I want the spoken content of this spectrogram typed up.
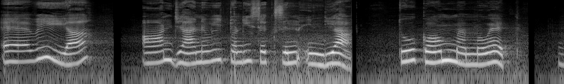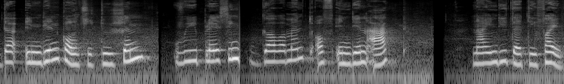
every year on January 26 in India to commemorate the Indian Constitution replacing Government of Indian Act 1935.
